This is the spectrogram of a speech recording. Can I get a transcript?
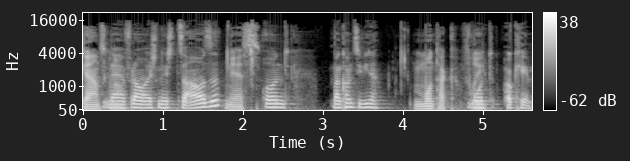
Ganz genau. Deine Frau ist nicht zu Hause. Yes. Und wann kommt sie wieder? Montag früh. Und, okay.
